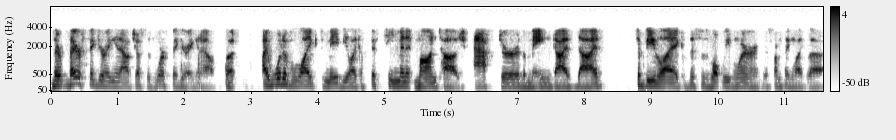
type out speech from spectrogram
They're they're figuring it out just as we're figuring it out, but I would have liked maybe like a 15 minute montage after the main guys died to be like, this is what we learned or something like that.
